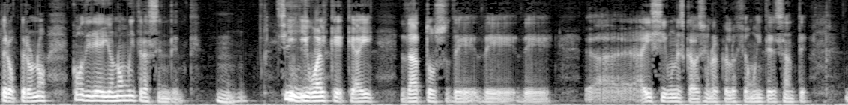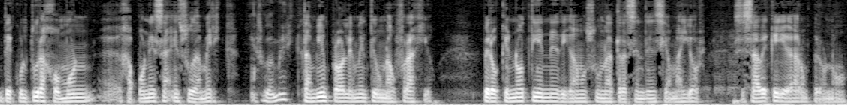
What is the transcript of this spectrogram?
Pero, pero no, como diría yo, no muy trascendente. Mm. Sí. igual que, que hay datos de, de, de uh, ahí sí una excavación arqueológica muy interesante de cultura jomón eh, japonesa en Sudamérica. En Sudamérica. También probablemente un naufragio, pero que no tiene, digamos, una trascendencia mayor. Se sabe que llegaron, pero no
